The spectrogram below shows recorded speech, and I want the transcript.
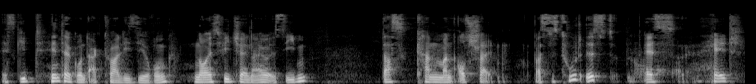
es gibt Hintergrundaktualisierung, neues Feature in iOS 7. Das kann man ausschalten. Was es tut, ist, es hält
